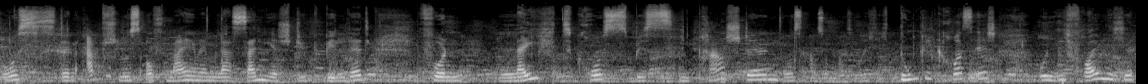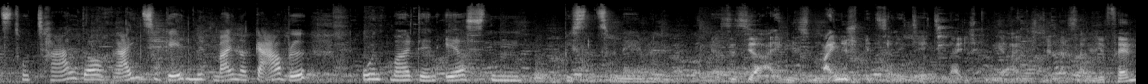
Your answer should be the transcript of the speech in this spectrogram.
kross den Abschluss auf meinem Lasagnestück bildet. Von leicht kross bis ein paar Stellen, wo es also mal so richtig dunkelkross ist. Und ich freue mich jetzt total da reinzugehen mit meiner Gabel und mal den ersten Bissen zu nehmen. Das ist ja eigentlich meine Spezialität, Tina. Ich bin ja eigentlich der Lasagne-Fan.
